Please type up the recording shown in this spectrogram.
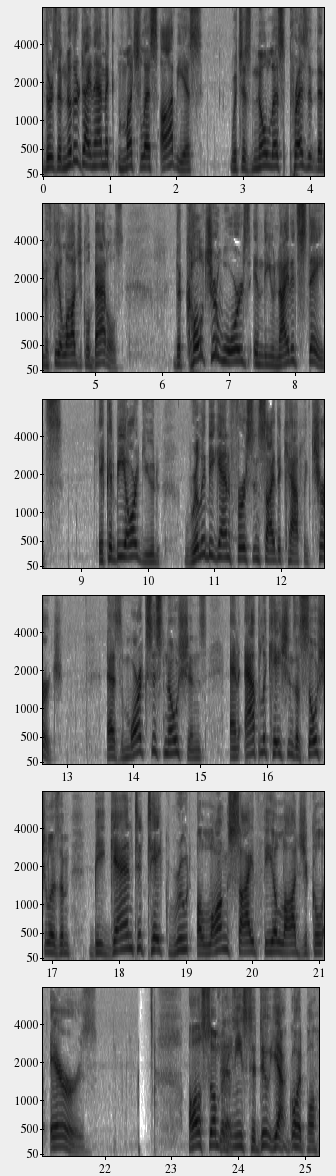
there's another dynamic much less obvious, which is no less present than the theological battles. The culture wars in the United States, it could be argued, really began first inside the Catholic Church, as Marxist notions and applications of socialism began to take root alongside theological errors. All somebody yes. needs to do, yeah, go ahead, Paul.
